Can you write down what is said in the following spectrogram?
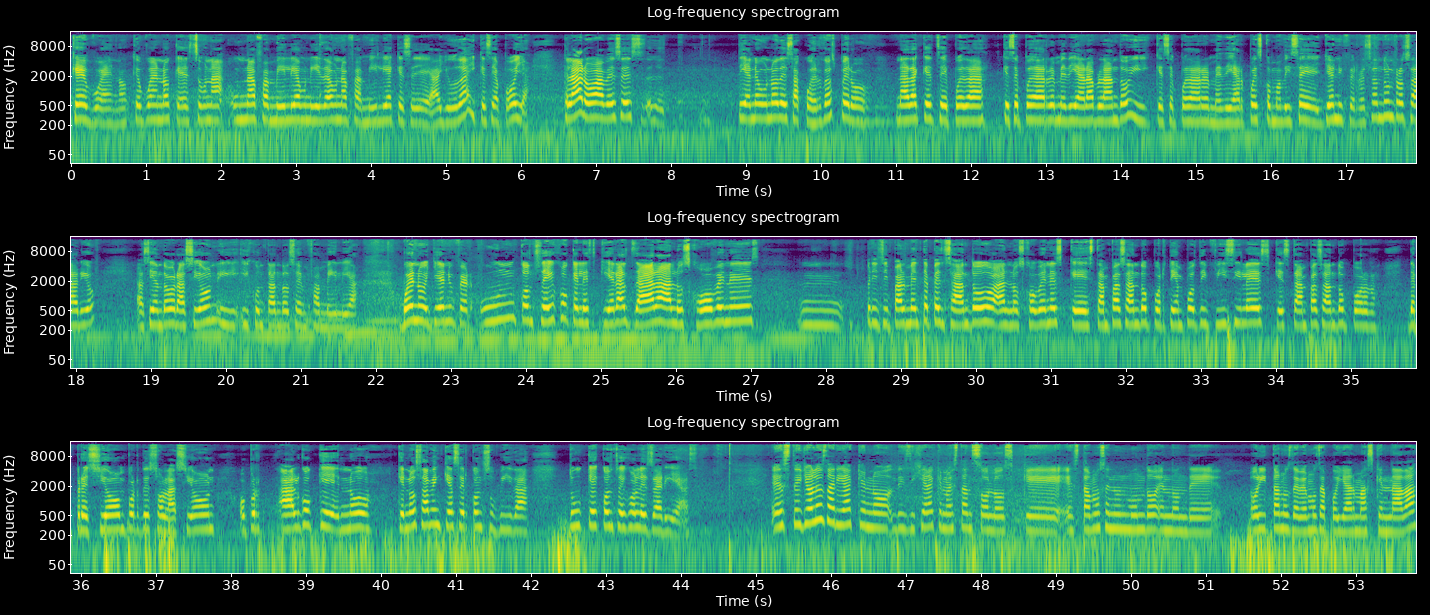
Qué bueno, qué bueno que es una, una familia unida, una familia que se ayuda y que se apoya. Claro, a veces eh, tiene uno desacuerdos, pero nada que se pueda que se pueda remediar hablando y que se pueda remediar, pues como dice Jennifer, rezando un rosario, haciendo oración y, y juntándose en familia. Bueno, Jennifer, un consejo que les quieras dar a los jóvenes, mm, principalmente pensando a los jóvenes que están pasando por tiempos difíciles, que están pasando por depresión, por desolación o por algo que no que no saben qué hacer con su vida. ¿Tú qué consejo les darías? Este, yo les daría que no, les dijera que no están solos, que estamos en un mundo en donde ahorita nos debemos de apoyar más que nada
